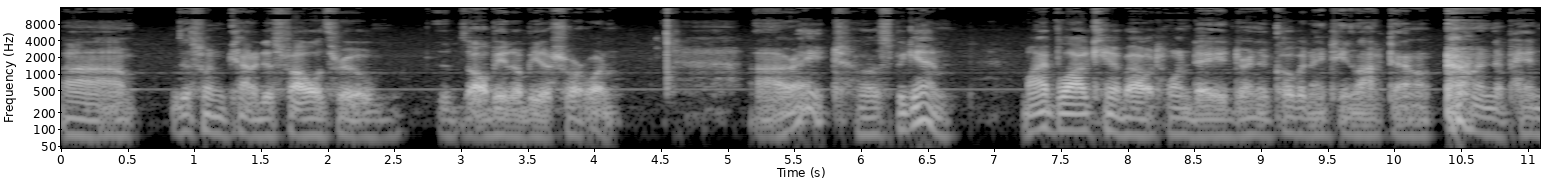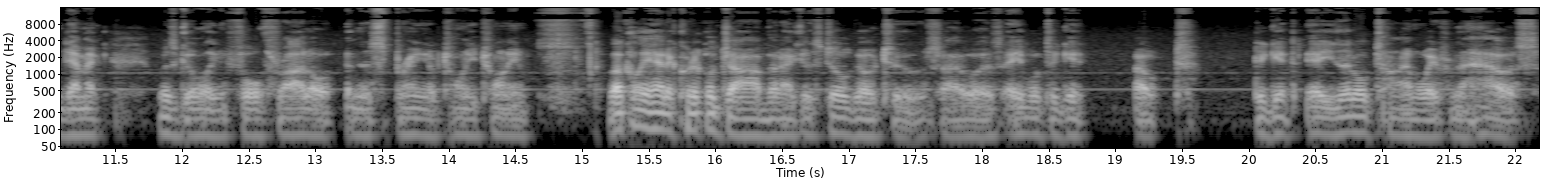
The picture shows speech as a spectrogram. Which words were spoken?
um, this one kind of just followed through, albeit it'll be a short one. All right, let's begin. My blog came about one day during the COVID 19 lockdown and the pandemic was going full throttle in the spring of 2020. Luckily, I had a critical job that I could still go to, so I was able to get out to get a little time away from the house.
